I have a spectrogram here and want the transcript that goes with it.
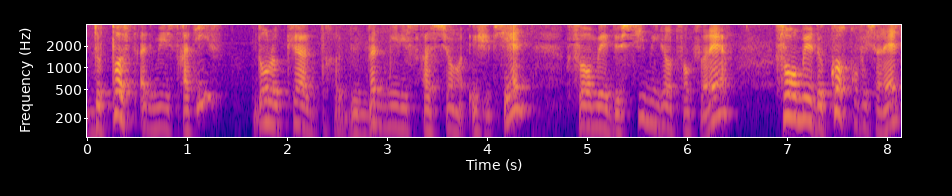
de postes administratifs dans le cadre d'une administration égyptienne formée de 6 millions de fonctionnaires, formée de corps professionnels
